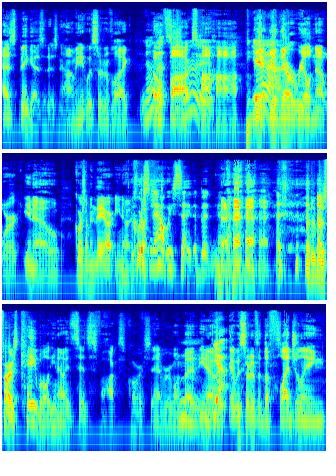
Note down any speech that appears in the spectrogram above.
as big as it is now. I mean, it was sort of like, No, oh, Fox, true. haha, Yeah. yeah, they're a real network. You know, of course. I mean, they are. You know, Of course, now we say that, but no. but, but as far as cable, you know, it's it's Fox, of course, everyone. But Mm, you know, yeah. it, it was sort of the fledgling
